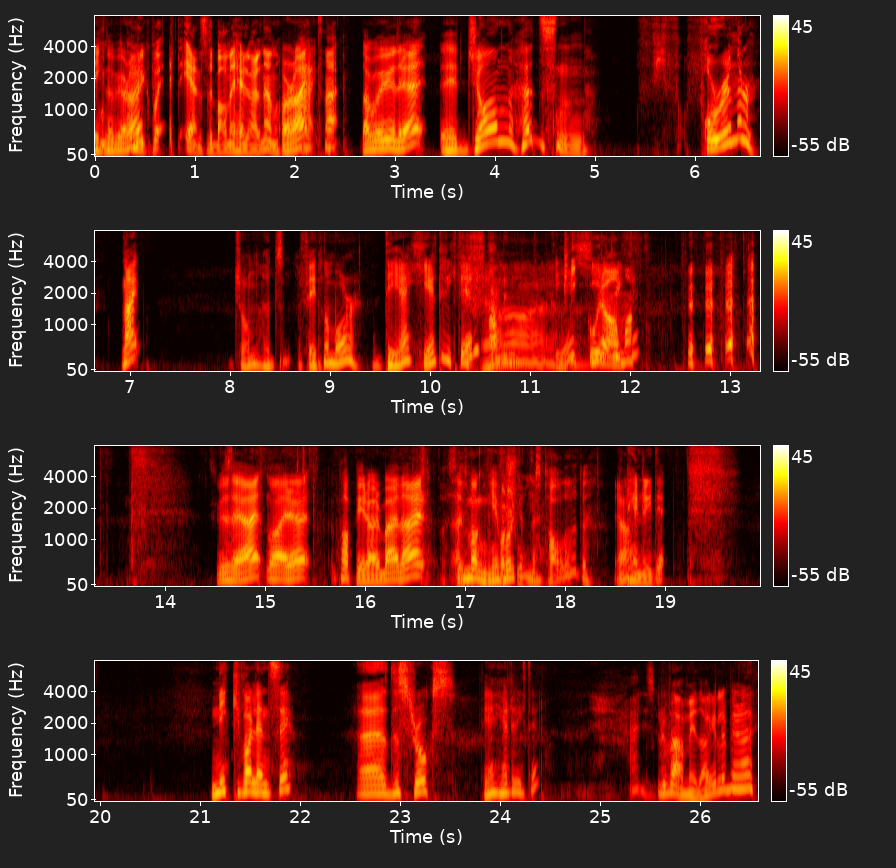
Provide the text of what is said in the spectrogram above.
Ikke noe, Bjørnar? Kommer ikke på ett eneste band i hele verden ennå. All right. Nei. Da går vi videre. Eh, John Hudson. Foreigner? Nei. John Hudson. Fate No More. Det er helt riktig. Faen, Ja, Pikorama. Skal vi se her. Nå er det papirarbeid her. Det er mange folk. vet du. Vet du. Ja. Helt riktig. Nick Valenci. Uh, The Strokes. Det er helt riktig. Skal du være med i dag, eller, Bjørnar?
